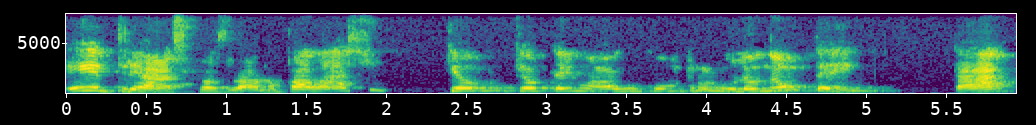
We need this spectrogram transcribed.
entre aspas, lá no palácio, que eu, que eu tenho algo contra o Lula. Eu não tenho, tá?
